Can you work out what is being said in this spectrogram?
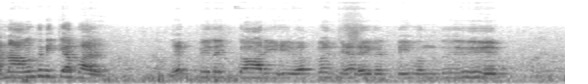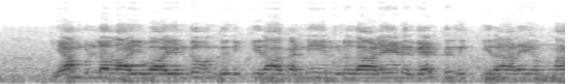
அண்ணா வந்து நிக்கா பாரு. வெப்பிலைக்காரி வெப்பஞ்சேலை கட்டி வந்து ஏன் புள்ளலாயுவா எங்க வந்து நிக்கிறா? கண்ணீர் விடுதாளேன்னு கேட்டு நிக்கிறாளே அம்மா.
